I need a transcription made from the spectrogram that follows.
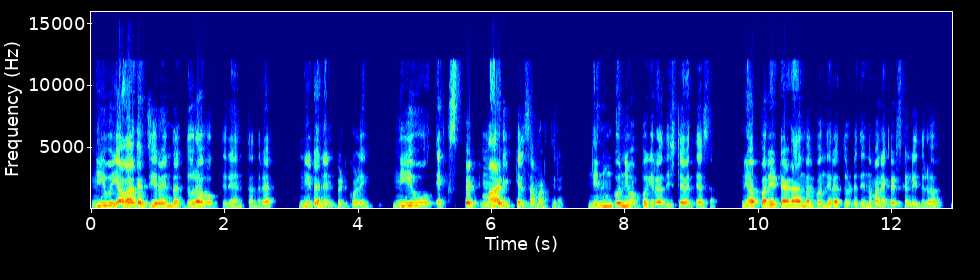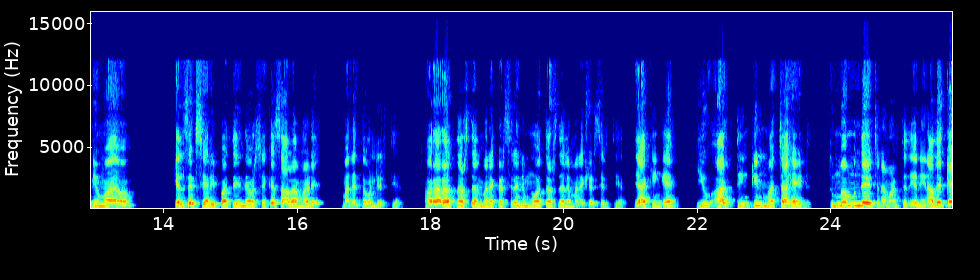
ನೀವು ಯಾವಾಗ ಜೀರೋ ಇಂದ ದೂರ ಹೋಗ್ತೀರಿ ಅಂತಂದ್ರೆ ನೀಟಾಗಿ ನೆನ್ಪಿಟ್ಕೊಳ್ಳಿ. ನೀವು ಎಕ್ಸ್ಪೆಕ್ಟ್ ಮಾಡಿ ಕೆಲಸ ಮಾಡ್ತೀರಾ. ನಿಮ್ಗೂ ನಿಮ್ಮಪ್ಪಗಿರೋದು ಇಷ್ಟೇ ವ್ಯತ್ಯಾಸ. ನೀವಪ್ಪ ರಿಟೈರ್ಡ್ ಆದ್ಮೇಲೆ ಬಂದಿರೋ ದುಡ್ಡದಿಂದ ಮನೆ ಕಟ್ಸ್ಕೊಂಡಿದ್ರು. ನೀವು ಕೆಲ್ಸಕ್ಕೆ ಸೇರಿ ಇಪ್ಪತ್ತೈದನೇ ವರ್ಷಕ್ಕೆ ಸಾಲ ಮಾಡಿ ಮನೆ ತಗೊಂಡಿರ್ತೀಯ. ಅವ್ರ ಅರವತ್ ವರ್ಷದಲ್ಲಿ ಮನೆ ಕಟ್ಸಿದ್ರೆ ನಿಮ್ ಮೂವತ್ತು ವರ್ಷದಲ್ಲೇ ಮನೆ ಕಟ್ಸಿರ್ತೀಯ. ಯಾಕೆ ಹಿಂಗೆ? You are thinking much ahead ತುಂಬಾ ಮುಂದೆ ಯೋಚನೆ ಮಾಡ್ತಿದೀಯ ನೀನ್. ಅದಕ್ಕೆ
